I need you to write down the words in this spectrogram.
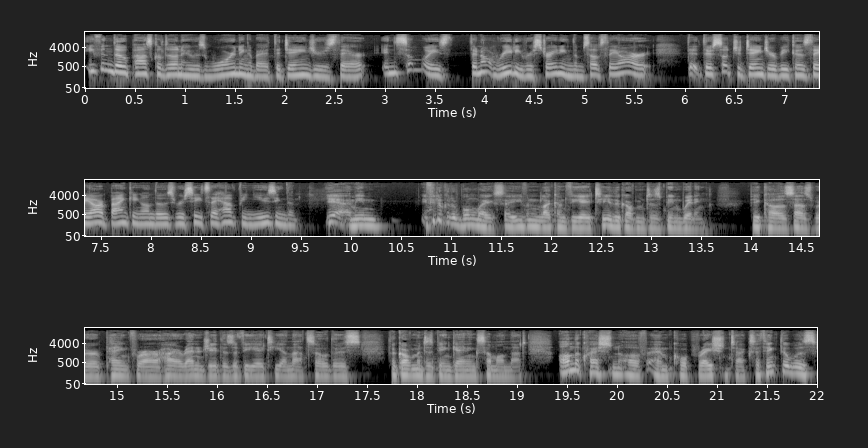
even though Paschal Donohoe is warning about the dangers there, in some ways, they're not really restraining themselves. They are, there's such a danger because they are banking on those receipts. They have been using them. Yeah, I mean, if you look at it one way, say, even like on VAT, the government has been winning because as we're paying for our higher energy, there's a VAT on that. So there's the government has been gaining some on that. On the question of um, corporation tax, I think there was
